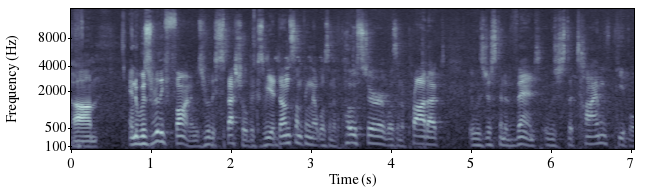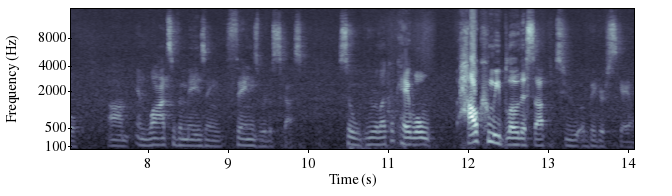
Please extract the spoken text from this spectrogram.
Um, and it was really fun. It was really special because we had done something that wasn't a poster, it wasn't a product, it was just an event. It was just a time with people, um, and lots of amazing things were discussed. So we were like, okay, well, how can we blow this up to a bigger scale?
